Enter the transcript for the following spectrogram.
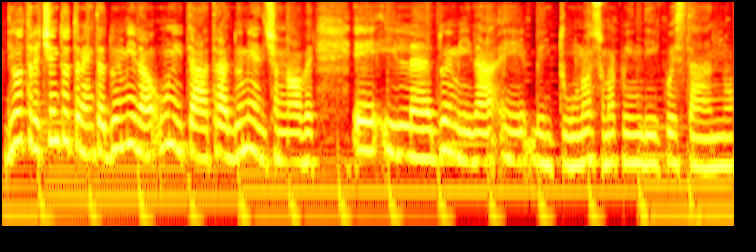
di oltre 132.000 unità tra il 2019 e il 2021, insomma quindi quest'anno.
